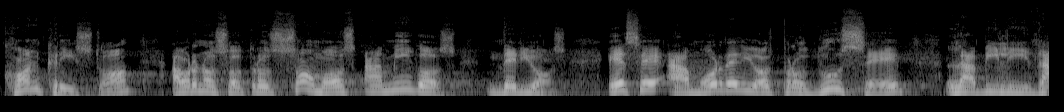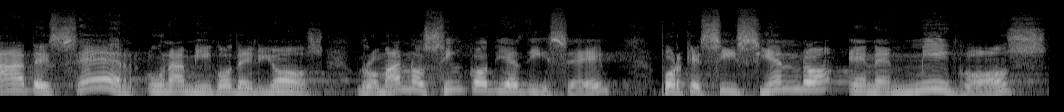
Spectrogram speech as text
Con Cristo, ahora nosotros somos amigos de Dios. Ese amor de Dios produce la habilidad de ser un amigo de Dios. Romanos 5:10 dice, porque si siendo enemigos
